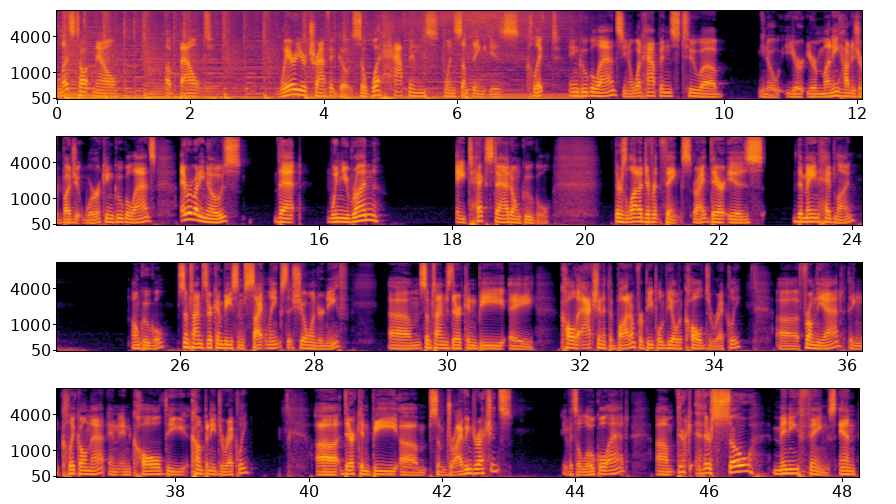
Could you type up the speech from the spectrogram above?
let's talk now about where your traffic goes. So, what happens when something is clicked in Google Ads? You know, what happens to uh, you know your your money? How does your budget work in Google Ads? Everybody knows that when you run a text ad on Google, there's a lot of different things, right? There is the main headline on Google. Sometimes there can be some site links that show underneath. Um, sometimes there can be a call to action at the bottom for people to be able to call directly uh, from the ad. They can click on that and, and call the company directly. Uh, there can be um, some driving directions if it's a local ad. Um, there, there's so many things, and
